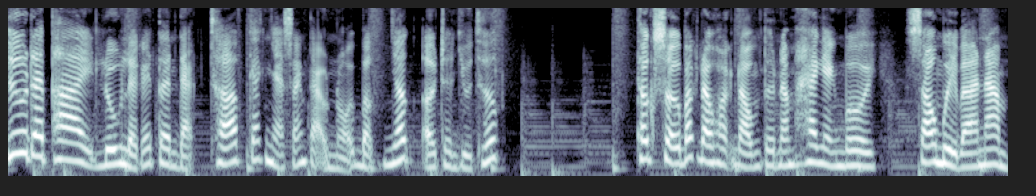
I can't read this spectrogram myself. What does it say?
PewDiePie luôn là cái tên đặt top các nhà sáng tạo nổi bật nhất ở trên YouTube. Thật sự bắt đầu hoạt động từ năm 2010, sau 13 năm,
